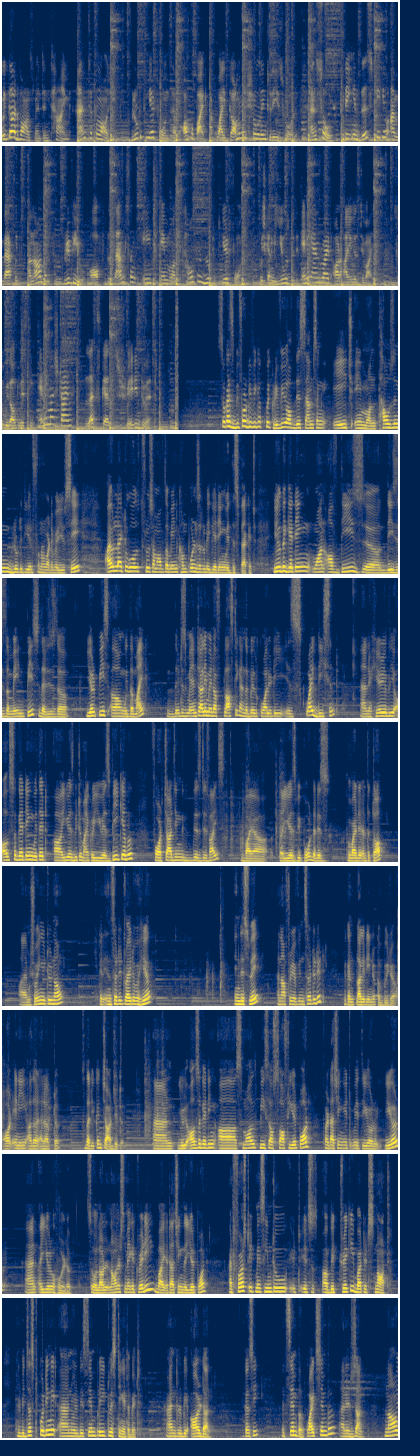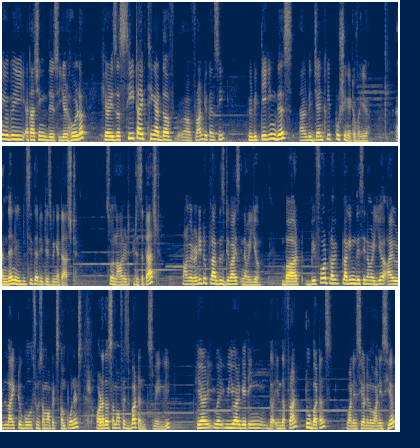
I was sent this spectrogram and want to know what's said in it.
With the advancement in time and technology, Bluetooth earphones have occupied a quite dominant role in today's world. And so, today in this video, I'm back with another review of the Samsung HM1000 Bluetooth earphone, which can be used with any Android or iOS device. So, without wasting any much time, let's get straight into it. So guys, before giving a quick review of this Samsung HM1000 Bluetooth earphone or whatever you say, I would like to go through some of the main components that you'll be getting with this package. You'll be getting one of these, uh, this is the main piece, that is the earpiece along with the mic. It is entirely made of plastic and the build quality is quite decent. And here you'll be also getting with it a USB to micro USB cable for charging this device via the USB port that is provided at the top. I am showing you to now. You can insert it right over here in this way. And after you have inserted it you can plug it in your computer or any other adapter so that you can charge it. And you'll also getting a small piece of soft ear pod for attaching it with your ear and a ear holder. So now, let's make it ready by attaching the ear pod. At first it may seem to it, it's a bit tricky but it's not. You'll be just putting it and we'll be simply twisting it a bit. And it will be all done. You can see? It's simple quite simple and it's done now you'll be attaching this ear holder. Here is a c type thing at the uh, front. You can see we'll be taking this and be gently pushing it over here. And then you will see that it is being attached. So now it, it is attached. Now we're ready to plug this device in our ear. But before pl plugging this in our ear i would like to go through some of its components or rather some of its buttons mainly. Here you are getting the in the front two buttons. One is here and one is here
